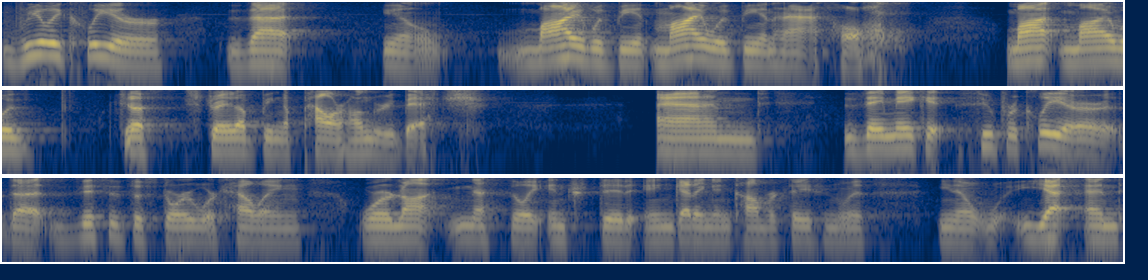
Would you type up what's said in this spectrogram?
really clear that you know my was being my was being an asshole my my was just straight up being a power hungry bitch and they make it super clear that this is the story we're telling. We're not necessarily interested in getting in conversation with, you know, yet, and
